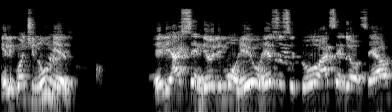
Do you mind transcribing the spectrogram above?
Ele continua mesmo. Ele ascendeu, ele morreu, ressuscitou, ascendeu ao céu,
